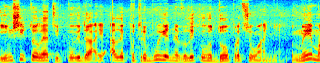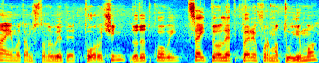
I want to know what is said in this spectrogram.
Інший туалет відповідає, але потребує невеликого доопрацювання. Ми маємо там встановити поручень додатковий. Цей туалет переформатуємо,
